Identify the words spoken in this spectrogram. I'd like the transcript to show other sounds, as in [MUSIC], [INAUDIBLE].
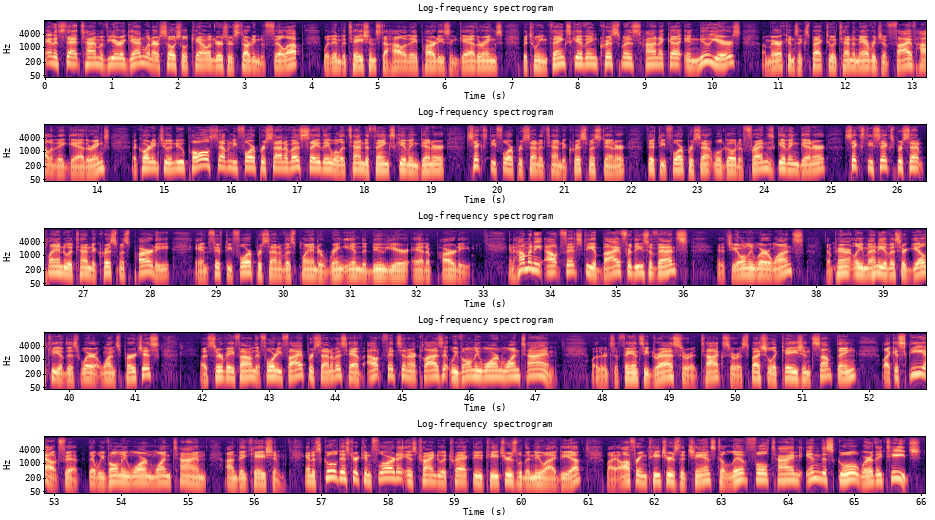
And it's that time of year again when our social calendars are starting to fill up with invitations to holiday parties and gatherings. Between Thanksgiving, Christmas, Hanukkah, and New Year's, Americans expect to attend an average of five holiday gatherings. According to a new poll, 74% of us say they will attend a Thanksgiving dinner, 64% attend a Christmas dinner, 54% will go to Friendsgiving dinner, 66% plan to attend a Christmas party, and 54% of us plan to ring in the new year at a party. And how many outfits do you buy for these events that you only wear once? Apparently, many of us are guilty of this wear it once purchase. A survey found that 45% of us have outfits in our closet we've only worn one time. Whether it's a fancy dress or a tux or a special occasion, something like a ski outfit that we've only worn one time on vacation. And a school district in Florida is trying to attract new teachers with a new idea by offering teachers the chance to live full time in the school where they teach.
